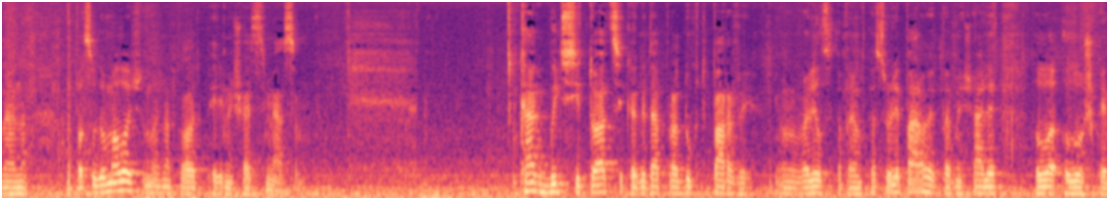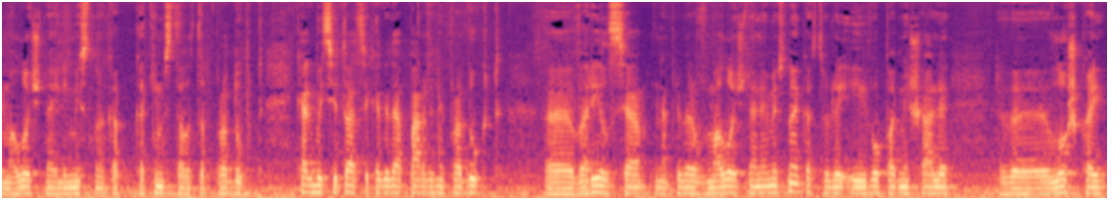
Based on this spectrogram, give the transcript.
наверное, на посуду молочную, можно перемешать с мясом как быть в ситуации, когда продукт парвы, он варился, например, в кастрюле парвы, помешали ложкой молочной или мясной, как, каким стал этот продукт. Как быть в ситуации, когда парвенный продукт э, варился, например, в молочной или мясной кастрюле, и его помешали э, ложкой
